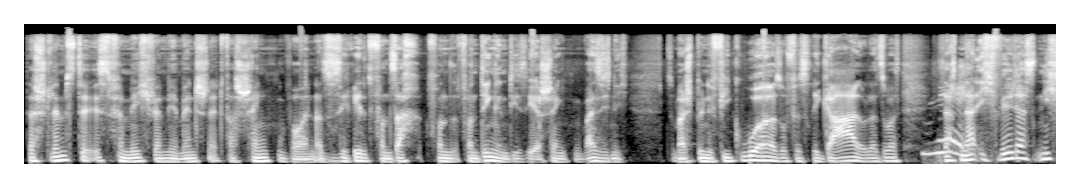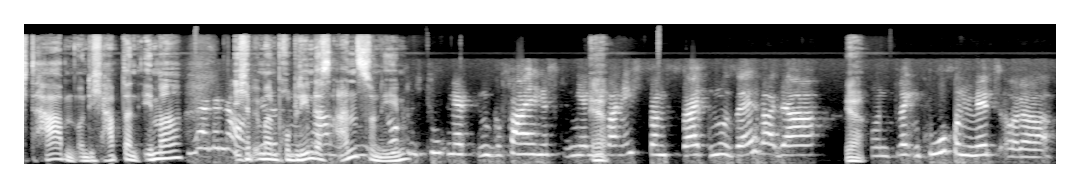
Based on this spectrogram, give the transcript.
Das Schlimmste ist für mich, wenn mir Menschen etwas schenken wollen. Also sie redet von Sach, von, von Dingen, die sie ihr schenken. Weiß ich nicht. Zum Beispiel eine Figur, so fürs Regal oder sowas. Sie Nee. sagt, nein, ich will das nicht haben. Und ich habe dann immer, Ja, genau. ich habe immer ein Problem, das anzunehmen. Wirklich tut mir ein Gefallen, ist mir Ja. lieber nicht, sonst seid nur selber da Ja. und bringt einen Kuchen mit oder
